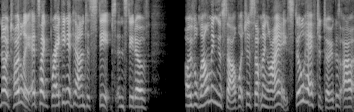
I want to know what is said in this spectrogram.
No, totally. It's like breaking it down into steps instead of overwhelming yourself, which is something I still have to do because I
